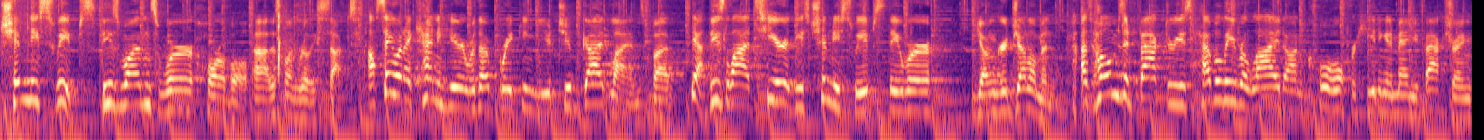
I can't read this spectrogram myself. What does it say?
chimney sweeps. These ones were horrible. Uh, this one really sucked. I'll say what I can here without breaking YouTube guidelines, but yeah, these lads here, these chimney sweeps, they were younger gentlemen. As homes and factories heavily relied on coal for heating and manufacturing,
